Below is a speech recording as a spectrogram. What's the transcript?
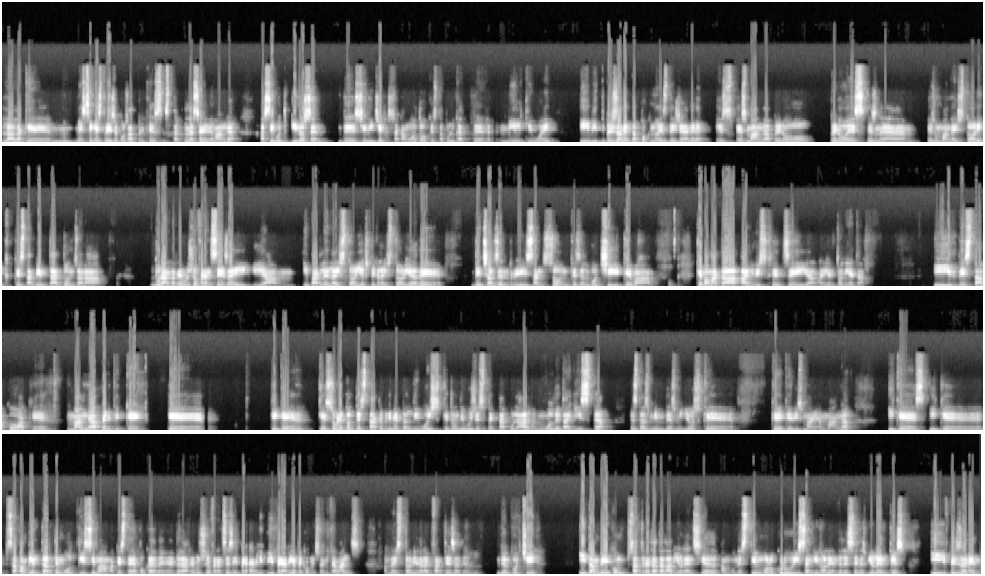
la, la que més 5 estrelles he posat, perquè és, es tracta d'una sèrie de manga, ha sigut Innocent, de Shinichi Sakamoto, que està publicat per Milky Way, i precisament tampoc no és de gènere, és, és manga, però, però és, és, una, és un manga històric que està ambientat doncs, a la, durant la Revolució Francesa i, i, um, i parla la història, explica la història de, de Charles-Henri Sanson, que és el botxí que va, que va matar a Lluís XVI i a Maria Antonieta. I destaco aquest manga perquè crec que que, que, que sobretot destaca primer pel dibuix, que té un dibuix espectacular, molt detallista, és dels, dels millors que, que, que he vist mai en manga, i que, és, i que sap ambientar-te moltíssim amb aquesta època de, de la Revolució Francesa i prèvia, i prèvia, perquè comença una mica abans, amb la història de la infantesa del, del botxí. I també com sap retratar la violència amb un estil molt cru i sanguinolent de les escenes violentes i precisament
